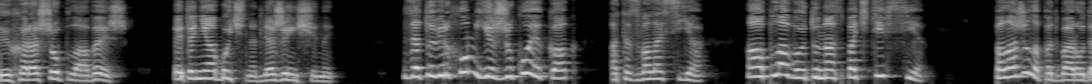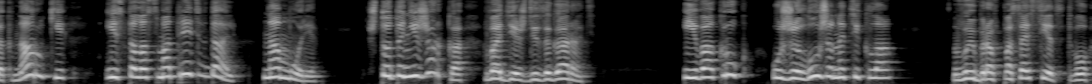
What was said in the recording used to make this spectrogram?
«Ты хорошо плаваешь. Это необычно для женщины». «Зато верхом езжу кое-как», – отозвалась я. «А плавают у нас почти все». Положила подбородок на руки и стала смотреть вдаль, на море. Что-то не жарко в одежде загорать. И вокруг уже лужа натекла. Выбрав по соседству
